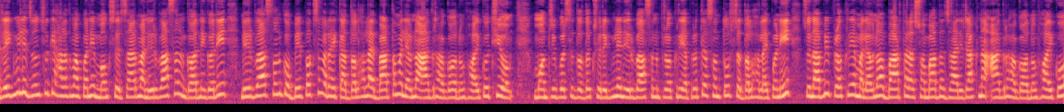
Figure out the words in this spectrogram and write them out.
रेग्मीले जुनसुकै हालतमा पनि मङ्सिर चारमा निर्वाचन गर्ने गरी निर्वाचनको विपक्षमा रहेका दलहरूलाई वार्तामा ल्याउन आग्रह गर्नु भएको थियो। मन्त्री परिषद अध्यक्ष रेग्मीले निर्वाचन प्रक्रियाप्रति असन्तुष्ट दलहरूलाई पनि चुनावी प्रक्रियामा ल्याउन वार्ता र संवाद जारी राख्न आग्रह गर्नुभएको।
